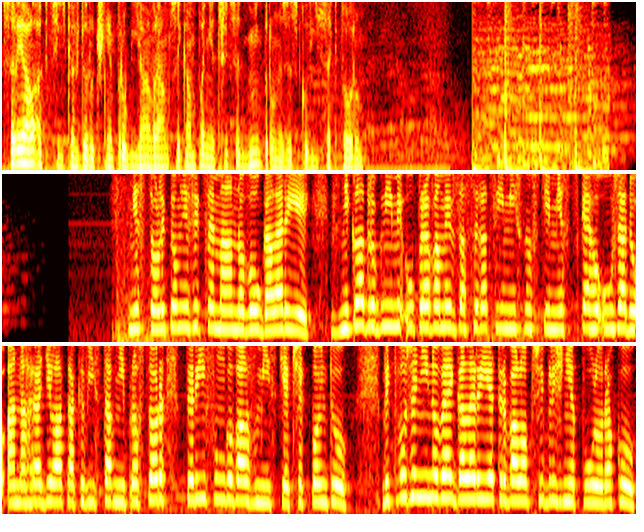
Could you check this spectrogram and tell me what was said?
Seriál akcí každoročně probíhá v rámci kampaně 30 dní pro neziskový sektor. Město Litoměřice má novou galerii. Vznikla drobnými úpravami v zasedací místnosti městského úřadu a nahradila tak výstavní prostor, který fungoval v místě checkpointu. Vytvoření nové galerie trvalo přibližně půl roku.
